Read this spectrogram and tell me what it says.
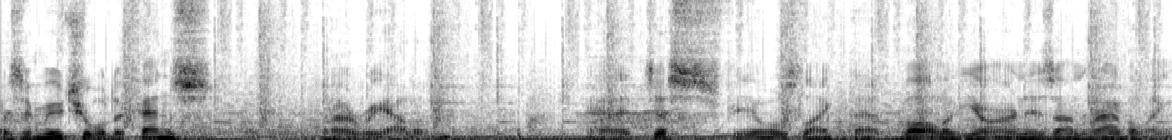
as a mutual defense uh, reality, and it just feels like that ball of yarn is unraveling.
